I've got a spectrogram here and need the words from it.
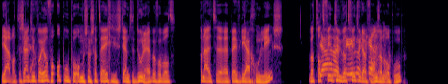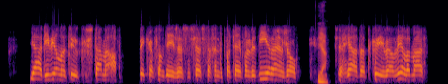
Ja, want er zijn natuurlijk wel heel veel oproepen om zo'n strategische stem te doen. Hè? Bijvoorbeeld vanuit uh, PvdA GroenLinks. Wat, wat, Ja, vindt, u, wat vindt u daarvan, zo'n oproep? Ja, die wil natuurlijk stemmen afpikken van D66 en de Partij van de Dieren en zo. Ja. Ik zeg, ja, dat kun je wel willen, maar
